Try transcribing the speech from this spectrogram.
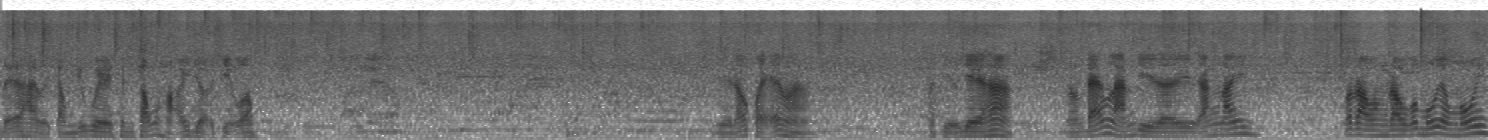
để hai vợ chồng dưới quê sinh sống, hỏi vợ chịu không? Về đó khỏe mà. Mà chịu về ha. Đáng làm gì rồi ăn nấy. Có rau ăn rau, có muối ăn muối.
